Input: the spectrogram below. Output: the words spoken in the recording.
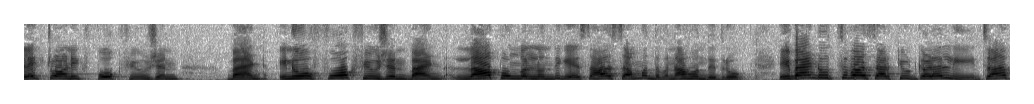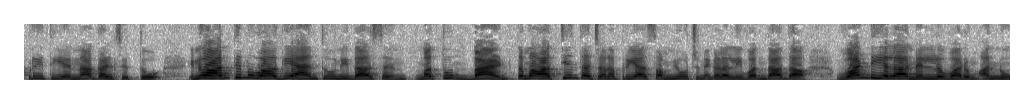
electronic folk fusion band ಇನ್ನು ಫೋಕ್ ಫ್ಯೂಷನ್ ಬ್ಯಾಂಡ್ ಲಾ ಪೊಂಗಲ್ನೊಂದಿಗೆ ಸಹ ಸಂಬಂಧವನ್ನು ಹೊಂದಿದ್ರು. ಈ ಬ್ಯಾಂಡ್ ಉತ್ಸವ ಸರ್ಕ್ಯೂಟ್ಗಳಲ್ಲಿ ಜನಪ್ರೀತಿಯನ್ನ ಗಳಿಸಿತ್ತು. ಇನ್ನು ಅಂತಿಮವಾಗಿ ಆಂಥೋನಿ ದಾಸನ್ ಮತ್ತು ಬ್ಯಾಂಡ್ ತಮ್ಮ ಅತ್ಯಂತ ಜನಪ್ರಿಯ ಸಂಯೋಜನೆಗಳಲ್ಲಿ ಒಂದಾದ ವಂಡಿಯಲ ನೆಲ್ಲುವರಂ ಅನ್ನು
